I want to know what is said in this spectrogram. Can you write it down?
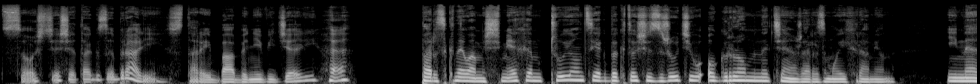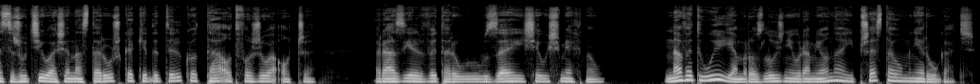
Coście się tak zebrali? Starej baby nie widzieli, he? Parsknęłam śmiechem, czując jakby ktoś zrzucił ogromny ciężar z moich ramion. Ines rzuciła się na staruszkę, kiedy tylko ta otworzyła oczy. Raziel wytarł łzę i się uśmiechnął. Nawet William rozluźnił ramiona i przestał mnie rugać.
